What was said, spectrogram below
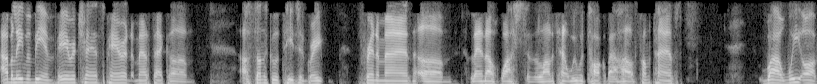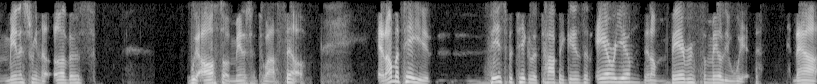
I believe in being very transparent. As a matter of fact, um, our Sunday school teacher, great friend of mine, um, Landolph Washington, a lot of times we would talk about how sometimes while we are ministering to others, we're also ministering to ourselves. And I'm going to tell you, this particular topic is an area that I'm very familiar with. Now,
